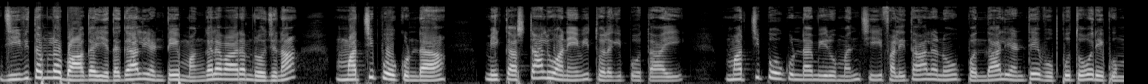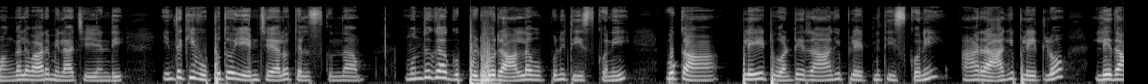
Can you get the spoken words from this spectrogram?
జీవితంలో బాగా ఎదగాలి అంటే మంగళవారం రోజున మర్చిపోకుండా మీ కష్టాలు అనేవి తొలగిపోతాయి. మర్చిపోకుండా మీరు మంచి ఫలితాలను పొందాలి అంటే ఉప్పుతో రేపు మంగళవారం ఇలా చేయండి. ఇంతకీ ఉప్పుతో ఏం చేయాలో తెలుసుకుందాం. ముందుగా గుప్పెడు రాళ్ళ ఉప్పుని తీసుకొని ఒక ప్లేటు అంటే రాగి ప్లేట్ని తీసుకొని ఆ రాగి ప్లేట్లో లేదా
